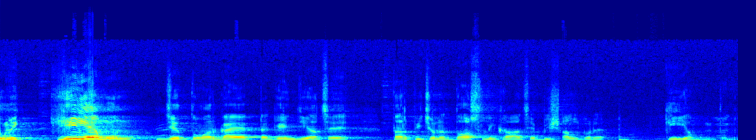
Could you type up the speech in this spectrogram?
তুমি কি এমন যে তোমার গায়ে একটা গেঞ্জি আছে, তার পিছনে দশ লিখা আছে বিশাল করে? কি এমন তুমি?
